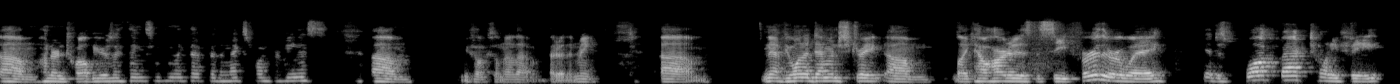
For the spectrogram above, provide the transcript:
Um, 112 years, I think, something like that for the next one for Venus. Um, you folks will know that better than me. Um, now, if you want to demonstrate um, like how hard it is to see further away, yeah, just walk back 20 feet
